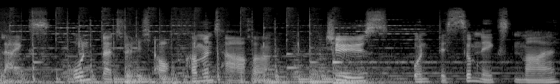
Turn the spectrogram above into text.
Likes und natürlich auch Kommentare. Tschüss und bis zum nächsten Mal.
